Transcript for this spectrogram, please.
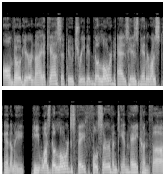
although Hiranyakasipu treated the Lord as his bitterest enemy, he was the Lord's faithful servant in Vaikuntha,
